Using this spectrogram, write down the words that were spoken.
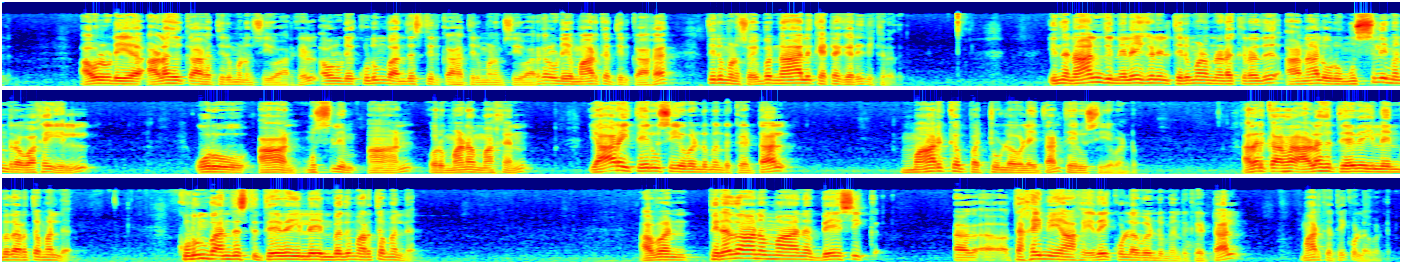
அவளுடைய அழகுக்காக திருமணம் செய்வார்கள் அவளுடைய குடும்ப அந்தஸ்திற்காக திருமணம் செய்வார்கள் அவளுடைய மார்க்கத்திற்காக திருமணம் செய்வார் இப்போ நாலு கேட்டகரி இருக்கிறது. இந்த நான்கு நிலைகளில் திருமணம் நடக்கிறது. ஆனால் ஒரு முஸ்லீம் என்ற வகையில் ஒரு ஆண் முஸ்லிம் ஆண் ஒரு மணமகன் யாரை தேர்வு செய்ய வேண்டும் என்று கேட்டால் மார்க்கப்பட்டுள்ளவளைத்தான் தேர்வு செய்ய வேண்டும். அதற்காக அழகு தேவையில்லை என்பது அர்த்தமல்ல. குடும்ப அந்தஸ்து தேவையில்லை என்பதும் அர்த்தமல்ல. அவன் பிரதானமான பேசிக் தகைமையாக எதை கொள்ள வேண்டும் என்று கேட்டால் மார்க்கத்தை கொள்ள வேண்டும்.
